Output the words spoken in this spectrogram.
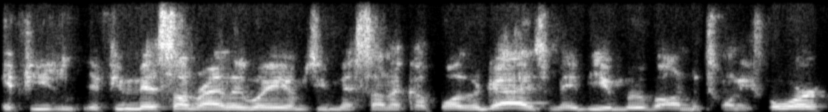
if you if you miss on Riley Williams, you miss on a couple other guys. Maybe you move on to 24.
